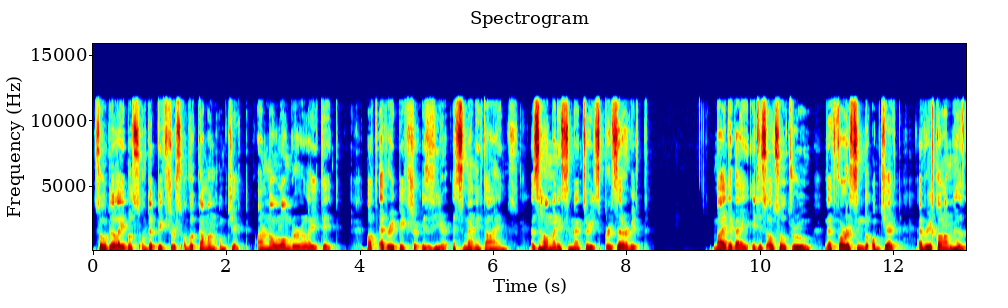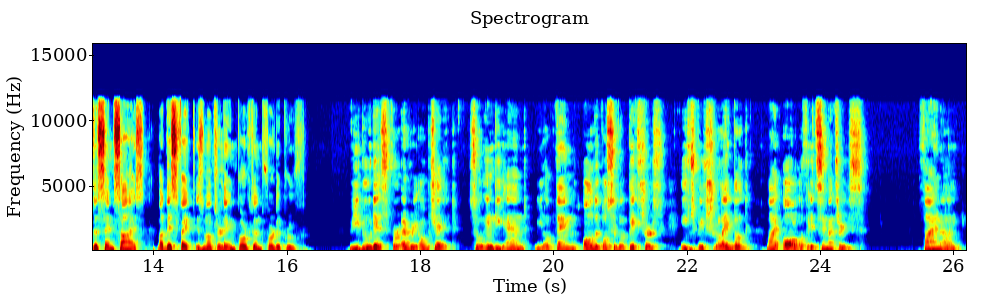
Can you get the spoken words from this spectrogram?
So the labels of the pictures of a common object are no longer related, but every picture is here as many times as how many symmetries preserve it. By the way, it is also true that for a single object, every column has the same size, but this fact is not really important for the proof. We do this for every object, so in the end we obtain all the possible pictures, each picture labeled by all of its symmetries. Finally,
